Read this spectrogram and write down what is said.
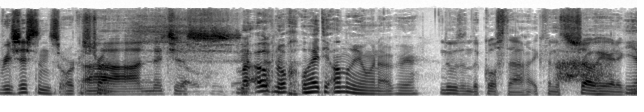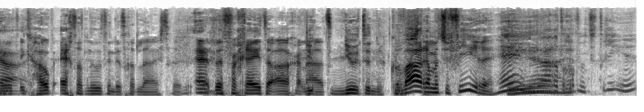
Resistance Orchestra. Ah, netjes. maar ook nog, hoe heet die andere jongen nou ook weer? Newton de Costa. Ik vind het zo heerlijk. Ja. Newt- ik hoop echt dat Newton dit gaat luisteren. Echt. De vergeten Argonaut. Newton de We Costa. waren met z'n vieren. Hé, hey, we Ja. waren toch altijd met z'n drieën?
